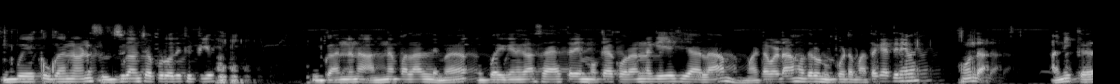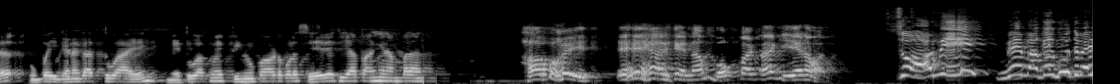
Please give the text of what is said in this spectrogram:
උඹ ඒක උගන්වන්න සුදුසුකම් සපුරෝද පිපිය උගන්නන අන්න පළල්ලෙම උඹ ඉගෙන ගන්න සෑස්තරයෙන් මොකක් කරන්න ගියේ කියලා මට වඩා හොඳට නුඹට මතක ඇති නෙවෙයි හොඳයි අනික උඹ ඉගෙනගත්තු අයෙන් මෙතුවක් මේ පිණුපාවට කොළ සේවය කියාපන් එහෙනම් බලන්න. හපොයි ඒ හරිය නම් මොක්කට කියනවා. ස්වාමී මේ මගේ ගුදමයි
